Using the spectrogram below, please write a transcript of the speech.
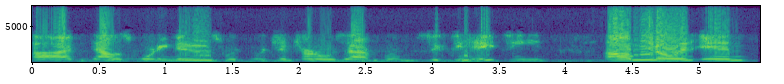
uh, at the Dallas Morning News where, where Jim Turner was at from 16 to 18. Um, you know, and, and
